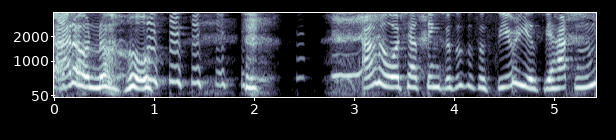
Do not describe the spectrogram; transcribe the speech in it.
I don't know. I don't know what y'all think. This is, this is serious. Wir hatten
